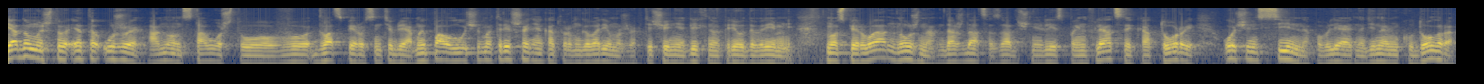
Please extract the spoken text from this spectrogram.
Я думаю, что это уже анонс того, что в 21 сентября мы получим это решение, о котором говорим уже в течение длительного периода времени. Но сперва нужно дождаться завтрашний релиз по инфляции, который очень сильно повлияет на динамику доллара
